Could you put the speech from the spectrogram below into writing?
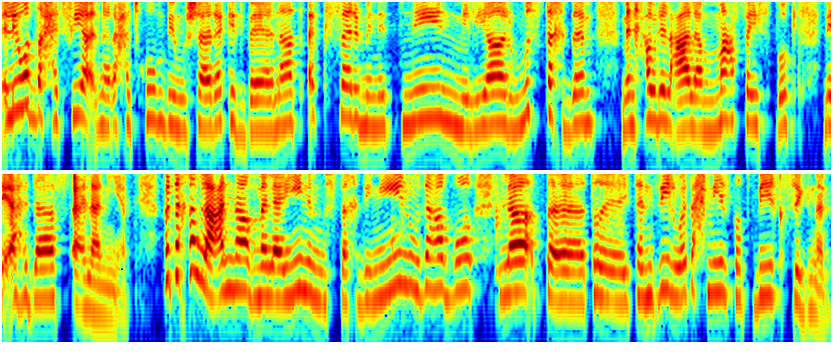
اللي وضحت فيها إنها رح تقوم بمشاركة بيانات أكثر من 2 مليار مستخدم من حول العالم مع فيسبوك لأهداف إعلانية. فتخلى عنا ملايين المستخدمين وذهبوا لتنزيل وتحميل تطبيق Signal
